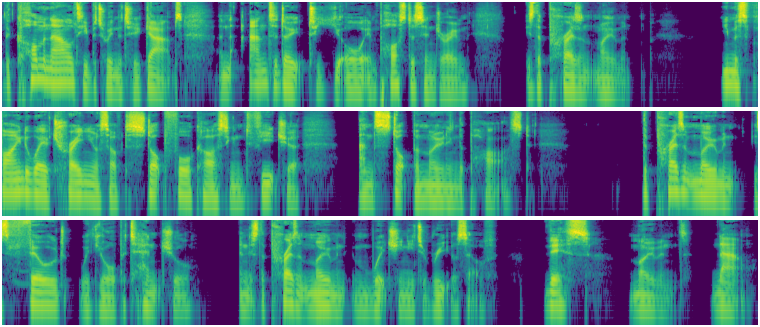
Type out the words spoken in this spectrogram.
The commonality between the two gaps, an antidote to your imposter syndrome, is the present moment. You must find a way of training yourself to stop forecasting into the future and stop bemoaning the past. The present moment is filled with your potential, and it's the present moment in which you need to root yourself. This moment, now.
